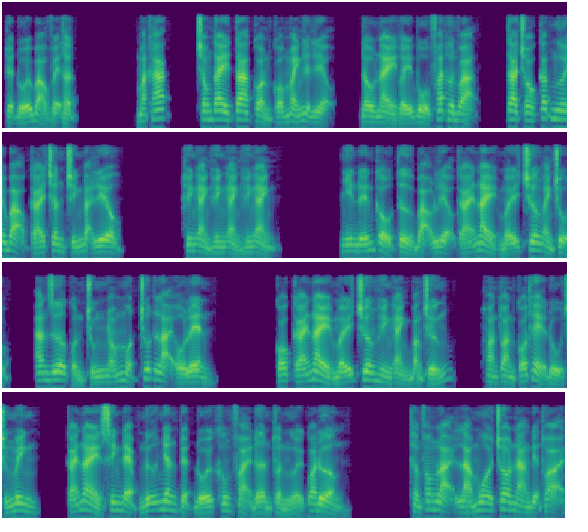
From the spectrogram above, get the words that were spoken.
tuyệt đối bảo vệ thật. Mặt khác, trong tay ta còn có mảnh liệt liệu, đầu này vậy bù phát hơn bạn ta cho các ngươi bạo cái chân chính đại liêu. Hình ảnh hình ảnh hình ảnh nhìn đến cậu tử bạo liệu cái này mấy chương ảnh chụp An dưa quần chúng nhóm một chút lại ồ lên. Có cái này mấy chương hình ảnh bằng chứng, hoàn toàn có thể đủ chứng minh, cái này xinh đẹp nữ nhân tuyệt đối không phải đơn thuần người qua đường. Thẩm phong lại là mua cho nàng điện thoại,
